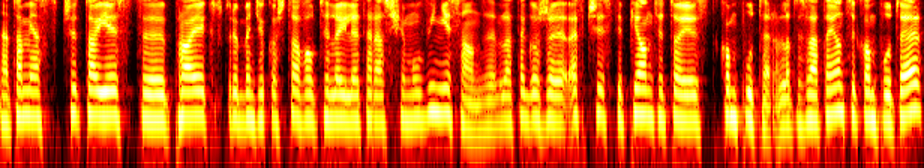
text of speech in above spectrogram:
Natomiast czy to jest e, projekt, który będzie kosztował tyle, ile teraz się mówi? Nie sądzę, dlatego że F-35 to jest komputer, to jest latający komputer,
